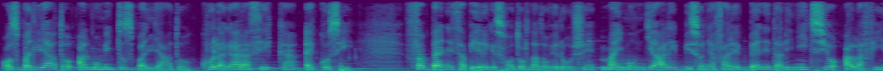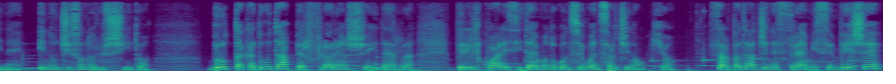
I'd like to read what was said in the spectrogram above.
Ho sbagliato al momento sbagliato. Con la gara secca è così. Fa bene sapere che sono tornato veloce, ma ai mondiali bisogna fare bene dall'inizio alla fine e non ci sono riuscito. Brutta caduta per Florian Scheder, per il quale si temono conseguenze al ginocchio. Salvataggio in extremis invece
